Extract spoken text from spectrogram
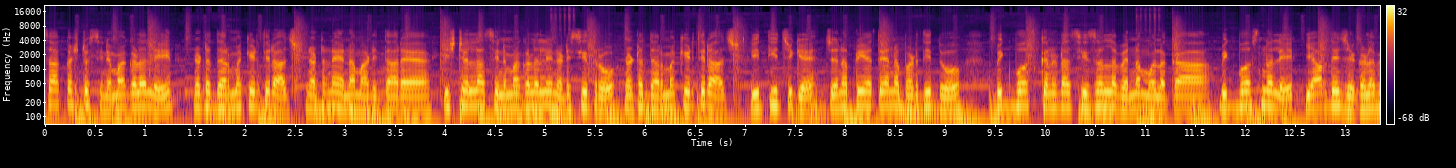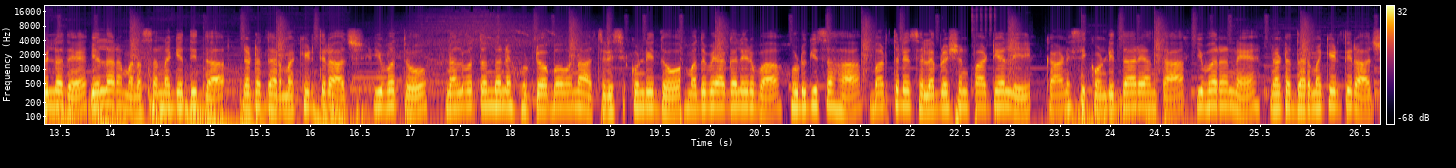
ಸಾಕಷ್ಟು ಸಿನಿಮಾಗಳಲ್ಲಿ ನಟ ಧರ್ಮಕೀರ್ತಿರಾಜ್ ನಟನೆಯನ್ನ ಮಾಡಿದ್ದಾರೆ. ಇಷ್ಟೆಲ್ಲ ಸಿನಿಮಾಗಳಲ್ಲಿ ನಟಿಸಿದ್ರು ನಟ ಧರ್ಮಕೀರ್ತಿರಾಜ್ ಇತ್ತೀಚೆಗೆ ಜನಪ್ರಿಯತೆಯನ್ನ ಪಡೆದಿದ್ದು ಬಿಗ್ ಬಾಸ್ ಕನ್ನಡ ಸೀಸನ್ ಲೆವೆನ್ನ ಮೂಲಕ. ಬಿಗ್ ಬಾಸ್ನಲ್ಲಿ ಯಾವುದೇ ಜಗಳವಿಲ್ಲದೆ ಎಲ್ಲರ ಮನಸ್ಸನ್ನ ಗೆದ್ದಿದ್ದ ನಟ ಧರ್ಮಕೀರ್ತಿರಾಜ್ ಇವತ್ತು ನಲವತ್ತೊಂದನೇ ಹುಟ್ಟುಹಬ್ಬವನ್ನ ಆಚರಿಸಿಕೊಂಡಿದ್ದು ಮದುವೆಯಾಗಲಿರುವ ಹುಡುಗಿ ಸಹ ಬರ್ತ್ಡೇ ಸೆಲೆಬ್ರೇಷನ್ ಪಾರ್ಟಿಯಲ್ಲಿ ಕಾಣಿಸಿಕೊಂಡಿದ್ದಾರೆ ಅಂತ ಇವರನ್ನೇ ನಟ ಧರ್ಮಕೀರ್ತಿರಾಜ್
